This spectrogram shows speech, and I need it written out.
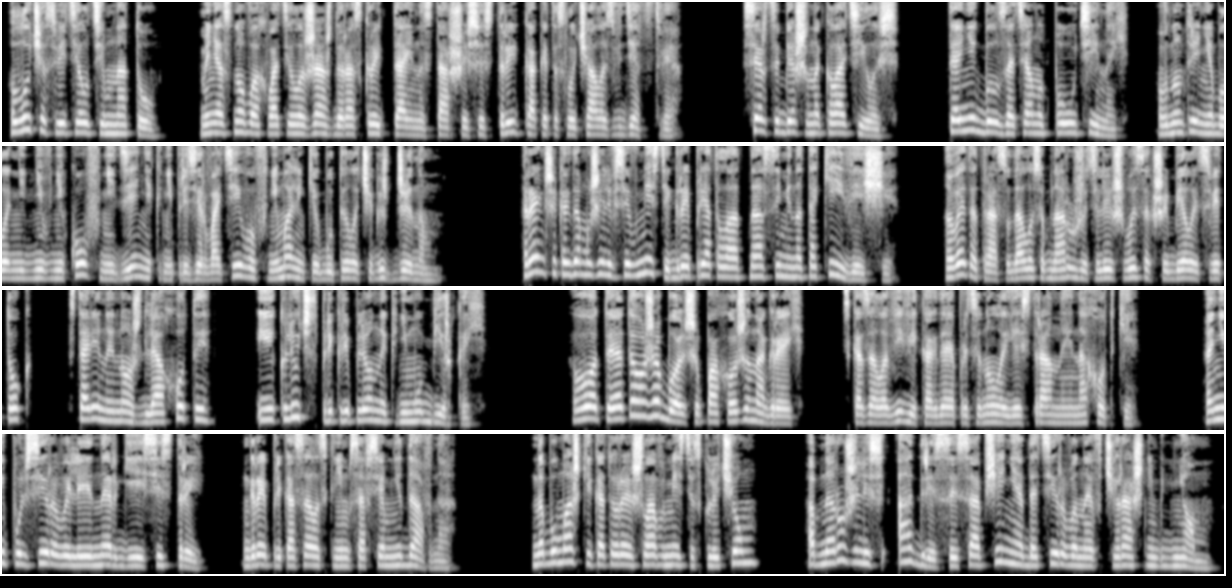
Луч осветил темноту. Меня снова охватила жажда раскрыть тайны старшей сестры, как это случалось в детстве. Сердце бешено колотилось. Тайник был затянут паутиной. Внутри не было ни дневников, ни денег, ни презервативов, ни маленьких бутылочек с джином. Раньше, когда мы жили все вместе, Грей прятала от нас именно такие вещи. В этот раз удалось обнаружить лишь высохший белый цветок, старинный нож для охоты и ключ с прикрепленной к нему биркой. «Вот это уже больше похоже на Грей», — сказала Виви, когда я протянула ей странные находки. Они пульсировали энергией сестры. Грей прикасалась к ним совсем недавно. На бумажке, которая шла вместе с ключом, обнаружились адрес и сообщение, датированное вчерашним днем.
